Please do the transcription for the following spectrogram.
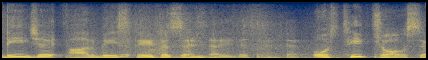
DJ RB status center ओस्थी चौक से।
